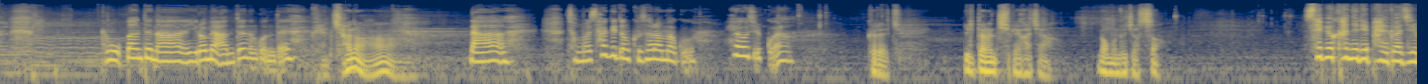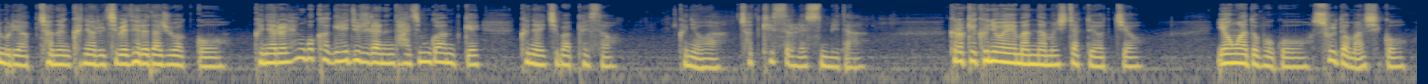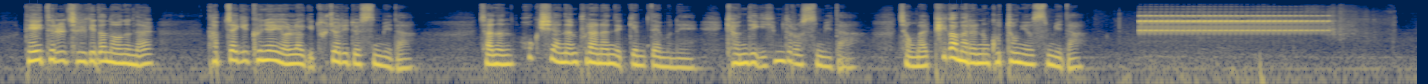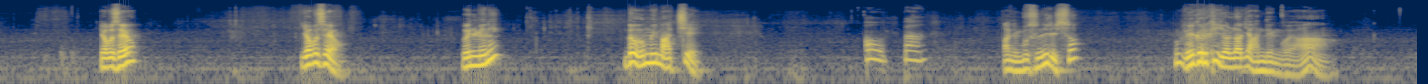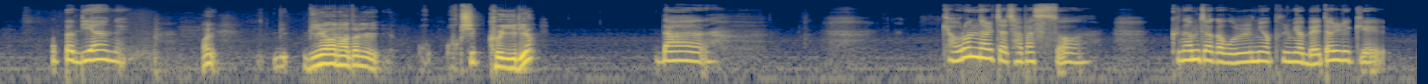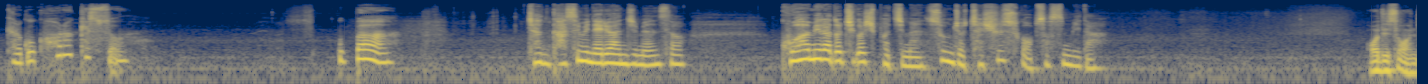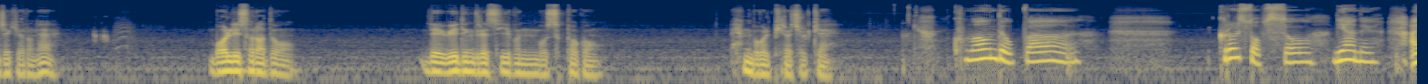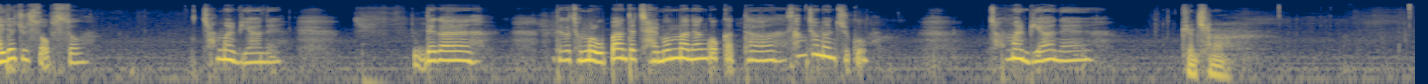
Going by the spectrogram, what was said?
오빠한테 나 이러면 안 되는 건데 괜찮아 나 정말 사귀던 그 사람하고 헤어질 거야. 그래 일단은 집에 가자 너무 늦었어 새벽 하늘이 밝아질 무렵 저는 그녀를 집에 데려다 주었고 그녀를 행복하게 해주리라는 다짐과 함께 그녀의 집 앞에서 그녀와 첫 키스를 했습니다. 그렇게 그녀와의 만남은 시작되었죠. 영화도 보고 술도 마시고 데이트를 즐기던 어느 날 갑자기 그녀의 연락이 두절이 됐습니다. 저는 혹시 하는 불안한 느낌 때문에 견디기 힘들었습니다. 정말 피가 마르는 고통이었습니다. 여보세요? 여보세요? 은민이? 너 은미 맞지? 어 오빠 아니 무슨 일 있어? 왜 그렇게 연락이 안 된 거야? 오빠 미안해. 아니 미, 미안하다니 혹- 혹시 그 일이야? 나 결혼 날짜 잡았어. 그 남자가 울며 불며 매달리기에 결국 허락했어. 오빠, 전 가슴이 내려앉으면서 고함이라도 치고 싶었지만 숨조차 쉴 수가 없었습니다. 어디서 언제 결혼해? 멀리서라도 내 웨딩드레스 입은 모습 보고 행복을 빌어줄게. 고마운데 오빠. 그럴 수 없어. 미안해. 알려줄 수 없어. 정말 미안해. 내가 내가 정말 오빠한테 잘못만 한 것 같아. 상처만 주고. 정말 미안해. 괜찮아.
